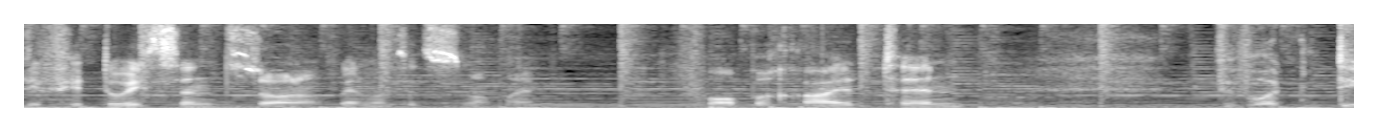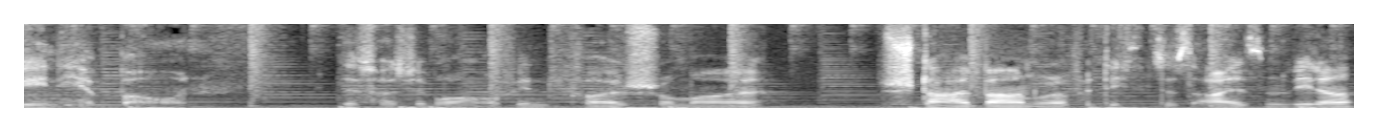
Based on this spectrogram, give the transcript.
Die vier durch sind. So, dann werden wir uns jetzt nochmal vorbereiten. Wir wollten den hier bauen. Das heißt, wir brauchen auf jeden Fall schon mal Stahlbahn oder verdichtetes Eisen wieder.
